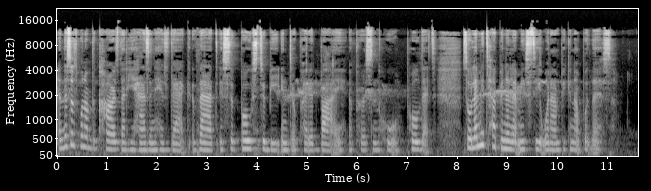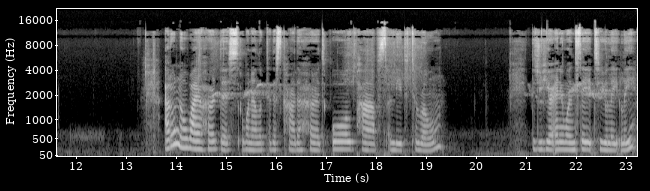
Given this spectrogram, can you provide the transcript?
And this is one of the cards that he has in his deck that is supposed to be interpreted by a person who pulled it. So let me tap in and let me see what I'm picking up with this. I don't know why I heard this when I looked at this card. I heard all paths lead to Rome. Did you hear anyone say it to you lately?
